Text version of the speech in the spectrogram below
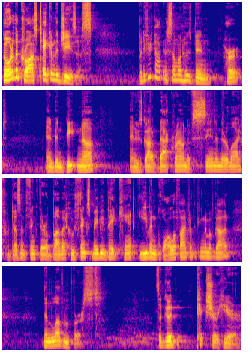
Go to the cross, take him to Jesus. But if you're talking to someone who's been hurt and been beaten up and who's got a background of sin in their life, who doesn't think they're above it, who thinks maybe they can't even qualify for the kingdom of God, then love them first. It's a good picture here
